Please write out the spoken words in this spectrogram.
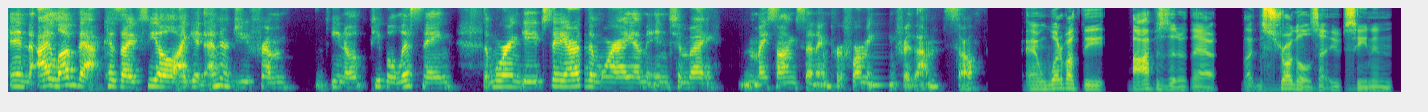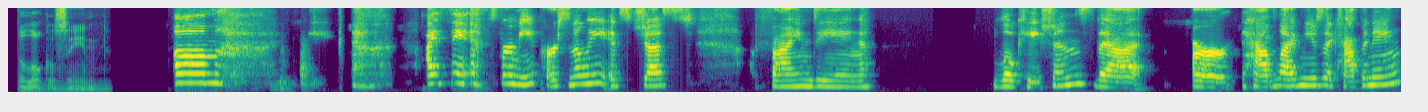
And i love that because i feel i get energy from you know people listening the more engaged they are the more i am into my my songs that i'm performing for them so and what about the opposite of that? Like the struggles that you've seen in the local scene? um i think for me personally it's just finding locations that are have live music happening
